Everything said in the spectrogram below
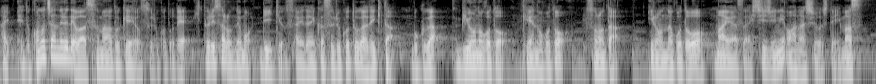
はい、えーと、このチャンネルではスマート経営をすることで一人サロンでも利益を最大化することができた僕が美容のこと経営のことその他いろんなことを毎朝7時にお話をしています。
